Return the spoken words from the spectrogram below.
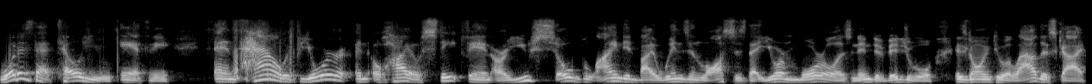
what does that tell you, Anthony? And how, if you're an Ohio State fan, are you so blinded by wins and losses that your moral as an individual is going to allow this guy,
